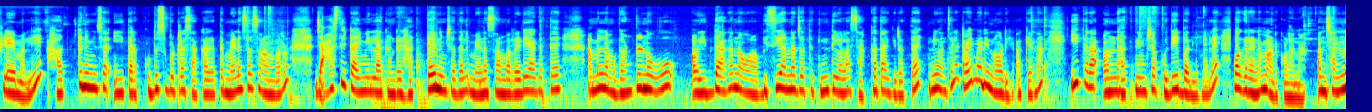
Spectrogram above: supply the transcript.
ಫ್ಲೇಮಲ್ಲಿ ಹತ್ತು ನಿಮಿಷ ಈ ಥರ ಕುದಿಸ್ಬಿಟ್ರೆ ಸಾಕಾಗುತ್ತೆ. ಮೆಣಸು, ಸಾಂಬಾರು ಜಾಸ್ತಿ ಟೈಮ್ ಇಲ್ಲ ಕಣ್ರಿ. ಹತ್ತೇ ನಿಮಿಷದಲ್ಲಿ ಮೆಣಸು, ಸಾಂಬಾರು ರೆಡಿ ಆಗುತ್ತೆ. ಆಮೇಲೆ ನಮ್ಮ ಗಂಟ್ಲು ನೋವು ಇದ್ದಾಗ ನಾವು ಆ ಬಿಸಿ ಅನ್ನ ಜೊತೆ ತಿಂತೀವಲ್ಲ, ಸಖತ್ತಾಗಿರುತ್ತೆ. ನೀವು ಒಂದ್ಸಲ ಟ್ರೈ ಮಾಡಿ ನೋಡಿ ಓಕೆನಾ ಈ ಥರ ಒಂದು ಹತ್ತು ನಿಮಿಷ ಕುದಿ ಬಂದ ಮೇಲೆ ಒಗ್ಗರಣೆ ಮಾಡ್ಕೊಳ್ಳೋಣ. ಒಂದು ಸಣ್ಣ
